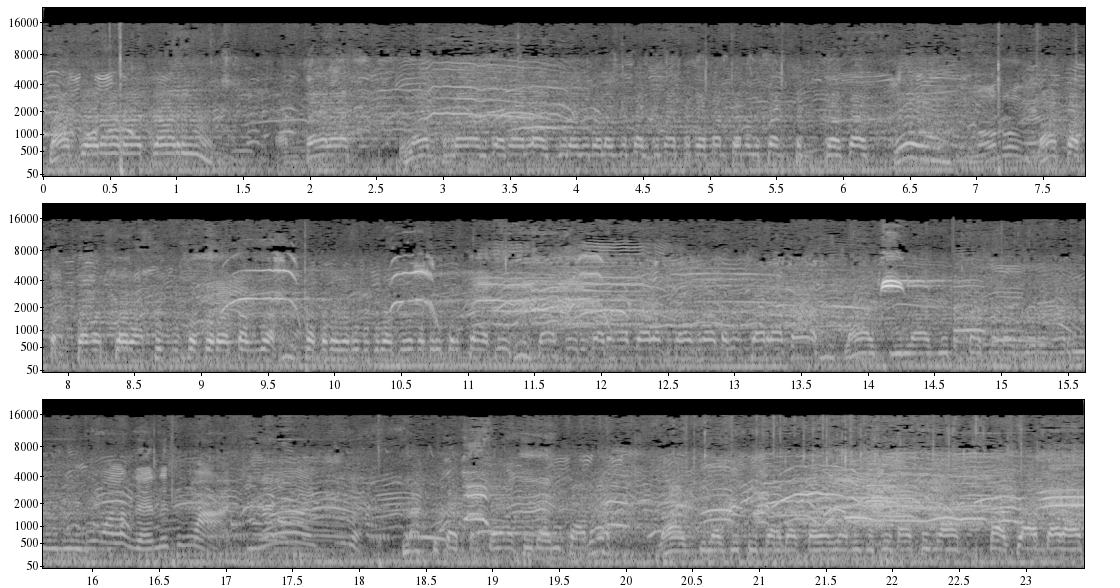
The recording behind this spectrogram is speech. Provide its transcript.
Bagi anak baru antara pelan-pelan sana lagi lagi lagi masih mampu diamankan oleh sang penjaga gol. Lorong ya. Maka tendangan darah tinggi satu ratangnya Kata dari kedua dua kembali di sana antara Lagi-lagi pada sore hari ini Malah lagi. Lakukan perjalanan dari sana. Lagi-lagi tidak ada kawan yang. Masih.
